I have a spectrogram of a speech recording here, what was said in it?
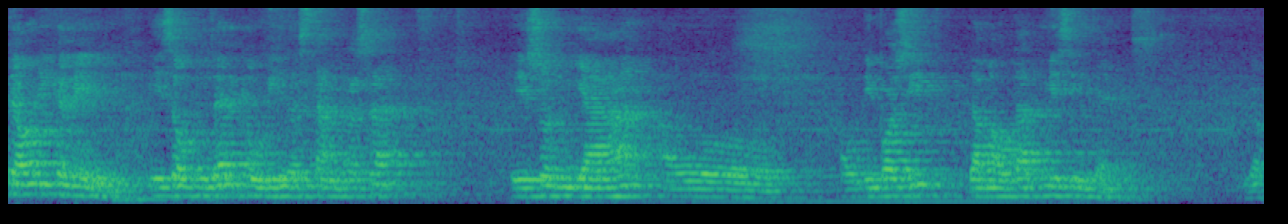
teòricament és el poder que hauria d'estar endreçat és on hi ha el, el dipòsit de maldat més intens. Allò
